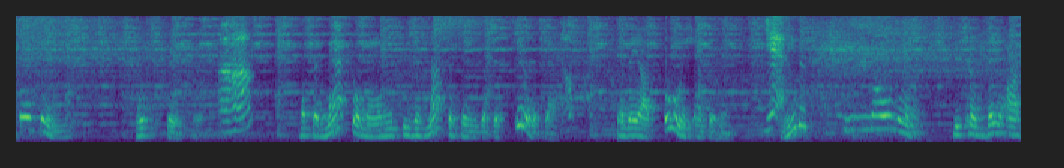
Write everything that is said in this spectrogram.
spiritual things which spiritual. Uh-huh. But the natural man receiveth not the things of the Spirit of God, nope. for they are foolish unto him. Yes. Neither know them, because they are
